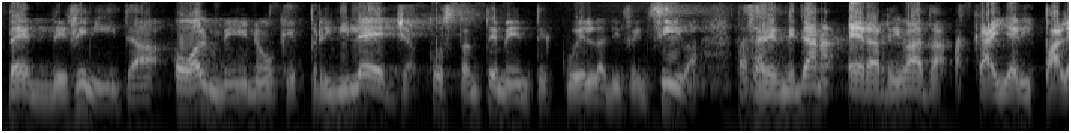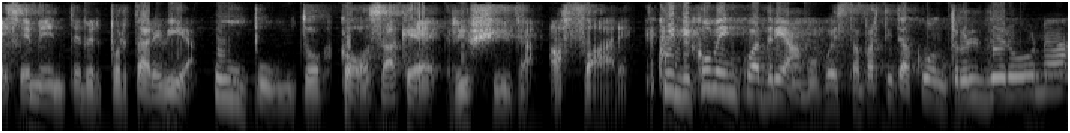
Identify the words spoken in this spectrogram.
ben definita o almeno che privilegia costantemente quella difensiva. La Salernitana era arrivata a Cagliari palesemente per portare via un punto, cosa che è riuscita a fare. Quindi come inquadriamo questa partita contro il Verona?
